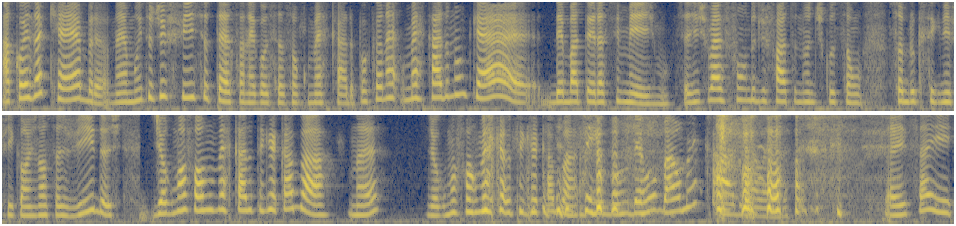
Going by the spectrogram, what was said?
a coisa quebra, né? É muito difícil ter essa negociação com o mercado, porque o mercado não quer debater a si mesmo. Se a gente vai fundo de fato numa discussão sobre o que significam as nossas vidas, de alguma forma o mercado tem que acabar, né? De alguma forma o mercado tem que acabar. Sim, vamos derrubar o mercado, galera. É isso aí.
